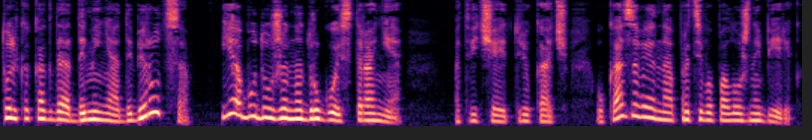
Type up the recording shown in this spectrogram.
Только когда до меня доберутся, я буду уже на другой стороне», — отвечает трюкач, указывая на противоположный берег.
